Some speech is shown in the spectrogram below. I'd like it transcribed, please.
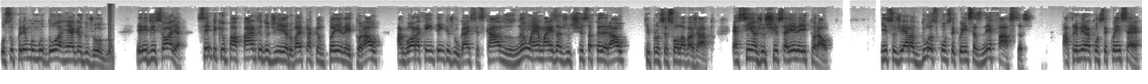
O Supremo mudou a regra do jogo. Ele disse: olha, sempre que uma parte do dinheiro vai para a campanha eleitoral, agora quem tem que julgar esses casos não é mais a Justiça Federal que processou Lava Jato, é sim a Justiça Eleitoral. Isso gera duas consequências nefastas. A primeira consequência é:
